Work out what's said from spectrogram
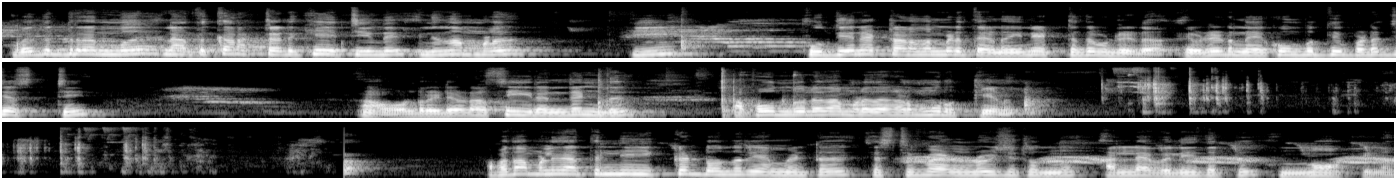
അപ്പോൾ ഇത് ഡ്രമ്മ് അതിനകത്ത് കറക്റ്റായിട്ട് കയറ്റിയിട്ട് ഇനി നമ്മൾ ഈ പുതിയ നെട്ടാണ് നമ്മൾ എടുത്തേണത് നെറ്റ് ഇത് ഇവിടെ ഇടുക. ഇവിടെ ഇടുന്നേക്ക് മുമ്പ് ഇവിടെ ജസ്റ്റ് ആ ഓൾറെഡി അവിടെ സീലന്റ് ഉണ്ട്. അപ്പോൾ ഒന്നുമില്ല നമ്മൾ ഞങ്ങൾ മുറുക്കിയാണ്. അപ്പോൾ നമ്മൾ ഇതിനകത്ത് ലീക്ക് ഉണ്ടോ എന്ന് അറിയാൻ വേണ്ടിയിട്ട് ജസ്റ്റ് വെള്ളം ഒഴിച്ചിട്ടൊന്ന് ആ ലെവൽ ചെയ്തിട്ട് ഒന്ന്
